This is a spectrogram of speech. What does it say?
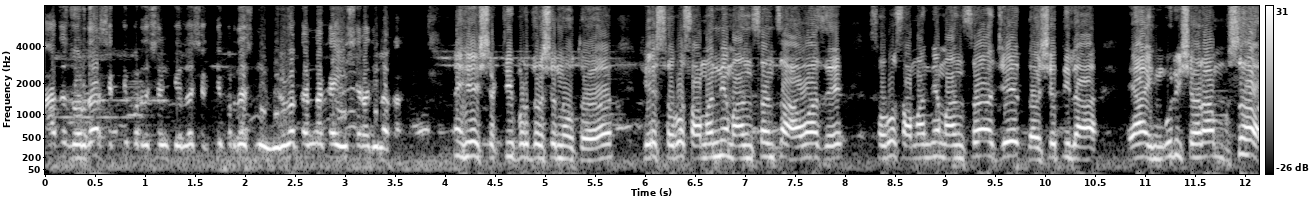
आज जोरदार शक्ती प्रदर्शन केलं. शक्ती प्रदर्शन विरोधकांना काही इशारा दिला का? नाही हे शक्ती प्रदर्शन नव्हतं. हे सर्वसामान्य माणसांचा आवाज आहे. सर्वसामान्य माणसं जे दहशतीला या हिंगोली शहरासह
